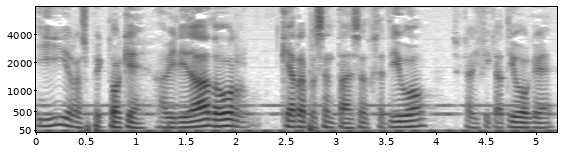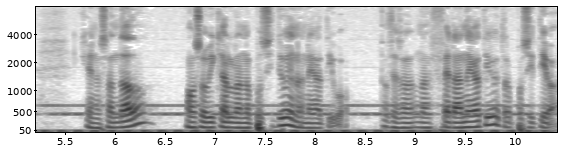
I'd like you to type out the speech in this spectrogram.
y respecto a qué, habilidad o qué representa ese adjetivo, ese calificativo que, que nos han dado. Vamos a ubicarlo en lo positivo y en lo negativo. Entonces, una esfera negativa y otra positiva.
